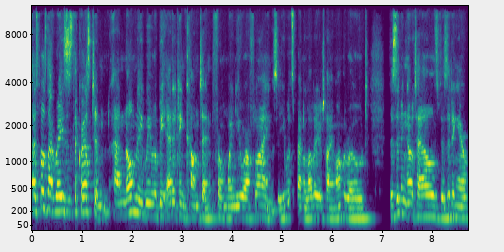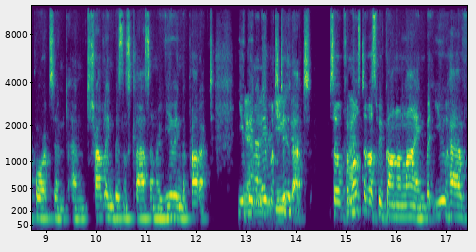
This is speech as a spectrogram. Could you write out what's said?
I suppose that raises the question, and normally we would be editing content from when you are flying. So you would spend a lot of your time on the road, visiting hotels, visiting airports, and, and traveling business class and reviewing the product. You've yeah, been unable to do that. So for right. most of us, we've gone online, but you have,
